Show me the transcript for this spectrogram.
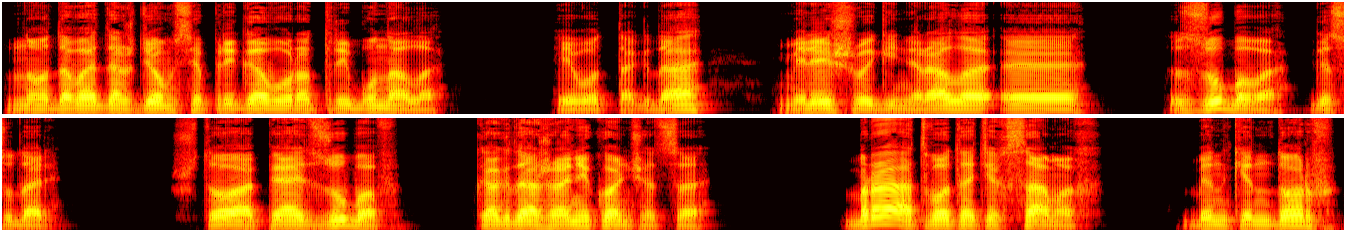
но давай дождемся приговора трибунала. И вот тогда милейшего генерала, э, Зубова, государь. Что, опять Зубов? Когда же они кончатся? Брат вот этих самых. Бенкендорф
